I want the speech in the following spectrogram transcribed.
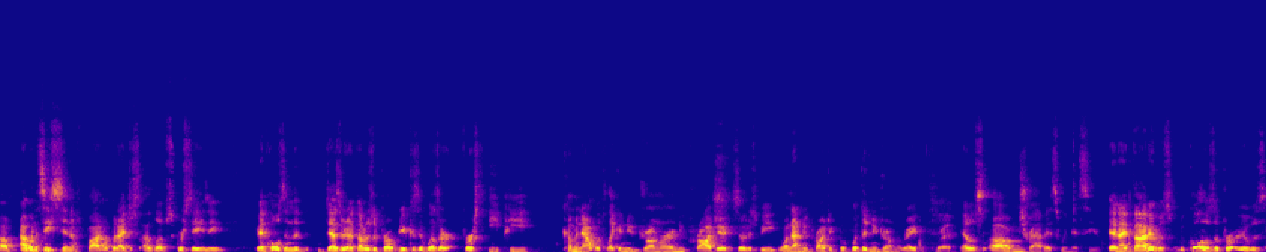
Um, I wouldn't say cinephile, but I just I love Scorsese. And Holes in the Desert, I thought it was appropriate because it was our first EP coming out with like a new drummer, a new project, so to speak. Well, not a new project, but with a new drummer, right? Right. It was, um, Travis, we miss you. and I thought it was cool. It was a, it was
